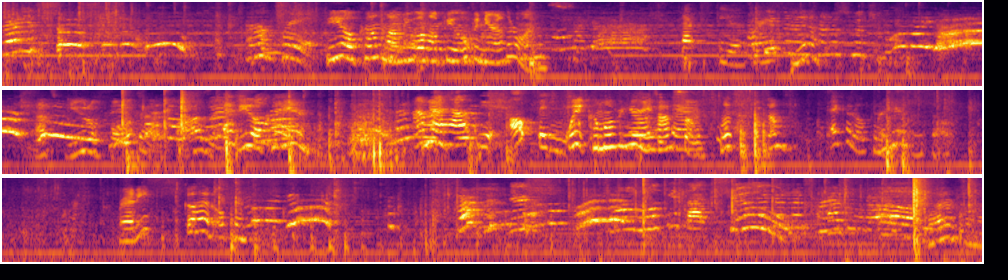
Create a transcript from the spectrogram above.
That is so cool. Theo, come, mommy will help you open your other ones. Oh that's Theo's, right? Yeah. Come over here. No, You have okay. some. Look, come. I could open Right it myself. Ready? Go ahead, open. Oh my gosh. Guys, There's, Mom, look at that shoe. Has, uh, Butterfly.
